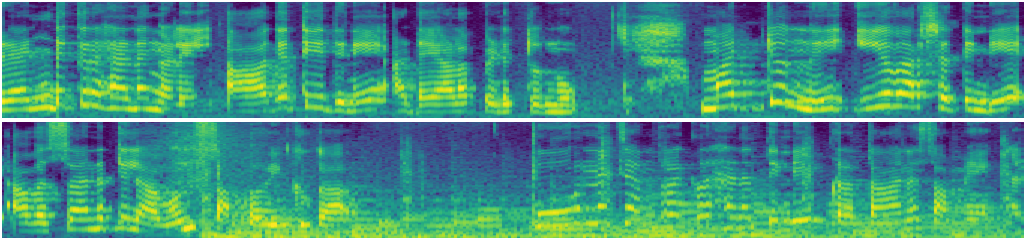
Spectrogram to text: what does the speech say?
രണ്ട് ഗ്രഹണങ്ങളിൽ ആദ്യത്തേതിനെ അടയാളപ്പെടുത്തുന്നു. മറ്റൊന്ന് ഈ വർഷത്തിന്റെ അവസാനത്തിലാവും സംഭവിക്കുക. പൂർണ ചന്ദ്രഗ്രഹണത്തിന്റെ പ്രധാന സമയങ്ങൾ.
